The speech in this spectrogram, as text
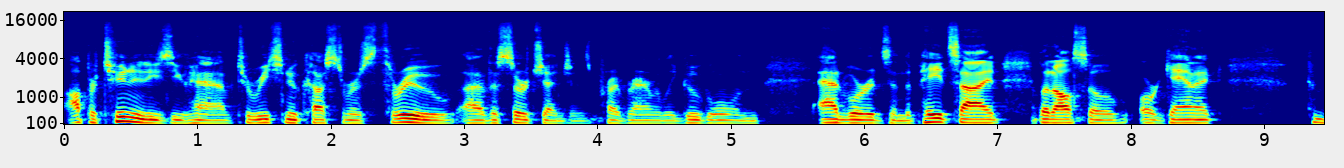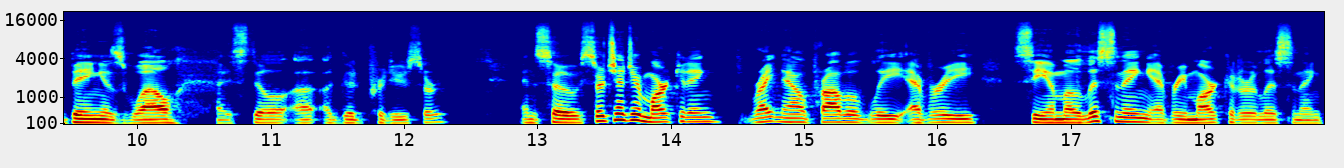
opportunities you have to reach new customers through uh, the search engines, primarily Google and AdWords and the paid side, but also organic. Bing as well is still a, a good producer. And so, search engine marketing, right now, probably every CMO listening, every marketer listening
